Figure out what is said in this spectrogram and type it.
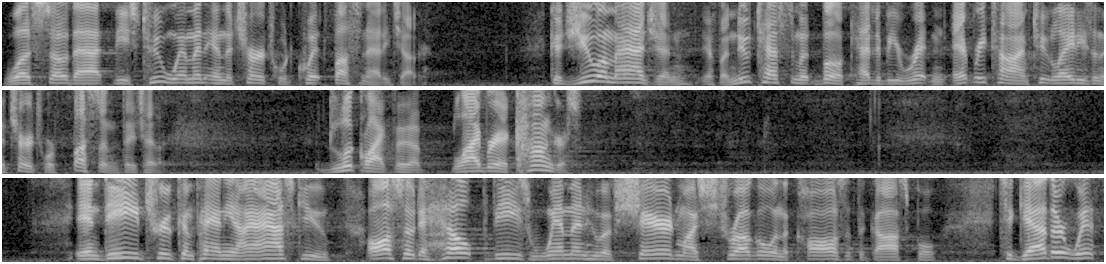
was so that these two women in the church would quit fussing at each other. Could you imagine if a New Testament book had to be written every time two ladies in the church were fussing with each other? It looked like the Library of Congress. Indeed, true companion, I ask you also to help these women who have shared my struggle in the cause of the gospel, together with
